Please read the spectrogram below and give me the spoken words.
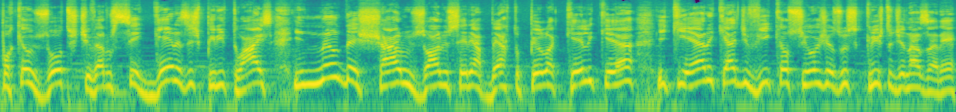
porque os outros tiveram cegueiras espirituais e não deixaram os olhos serem abertos pelo aquele que é e que era e que há de vir, que é o Senhor Jesus Cristo de Nazaré.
